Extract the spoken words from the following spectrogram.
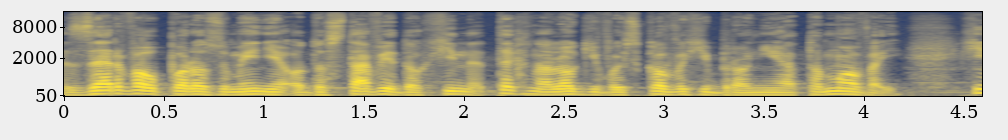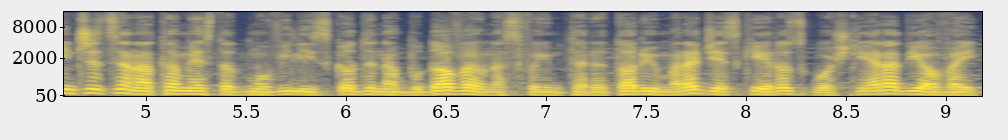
zerwał porozumienie o dostawie do Chin technologii wojskowych i broni atomowej. Chińczycy natomiast odmówili zgody na budowę na swoim terytorium radzieckiej rozgłośni radiowej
